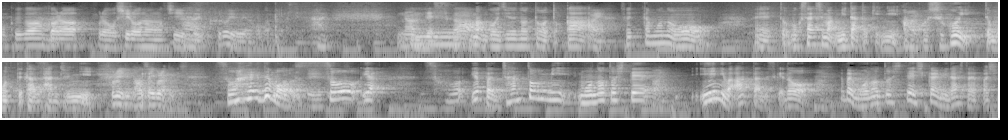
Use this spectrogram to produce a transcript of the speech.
奥側からこれはお城のモチーフ、はい。黒い上の方が見やす。はい。いなんですが、まあ、五重の塔とか、はい。そういったものを、えー、と僕最初まあ見た時に、はい。あこれすごいって思ってた単純に。それ何歳ぐらいの時ですか？それでもそういやそうやっぱりちゃんと見ものとしてはい。家にはあったんですけど、はい。やっぱりものとしてしっかり見出したらやっぱし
